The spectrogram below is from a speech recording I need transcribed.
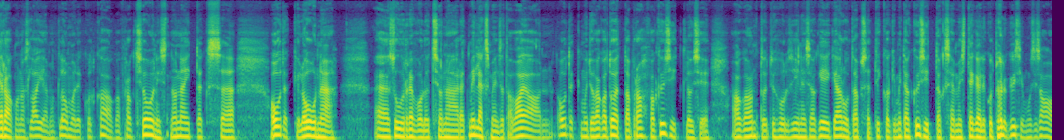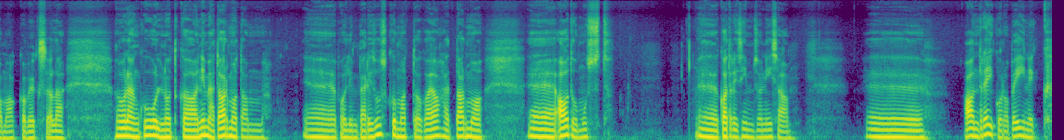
erakonnas laiemalt loomulikult ka, aga fraktsioonist, no näiteks äh, Oudekki Loone, äh, suur revolutsionäär, et milleks meil seda vaja on, Oudekki muidu väga toetab toetab rahvaküsitlusi, aga antud juhul siin ei saa keegi aru täpselt ikkagi, mida küsitakse mis tegelikult peale küsimusi saama hakkab, eks ole. olen kuulnud ka nime Tarmo Tamm, eh, olin päris uskumatu, aga jah, et Tarmo eh, Aadu Must Kadri Simsoni isa, Andrei Korobeinik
